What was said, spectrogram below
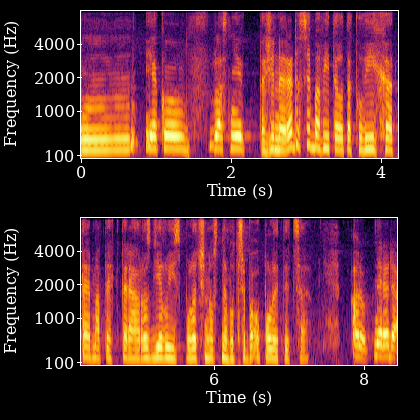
um, jako vlastně... Takže nerada se bavíte o takových tématech, která rozdělují společnost nebo třeba o politice? Ano, nerada.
